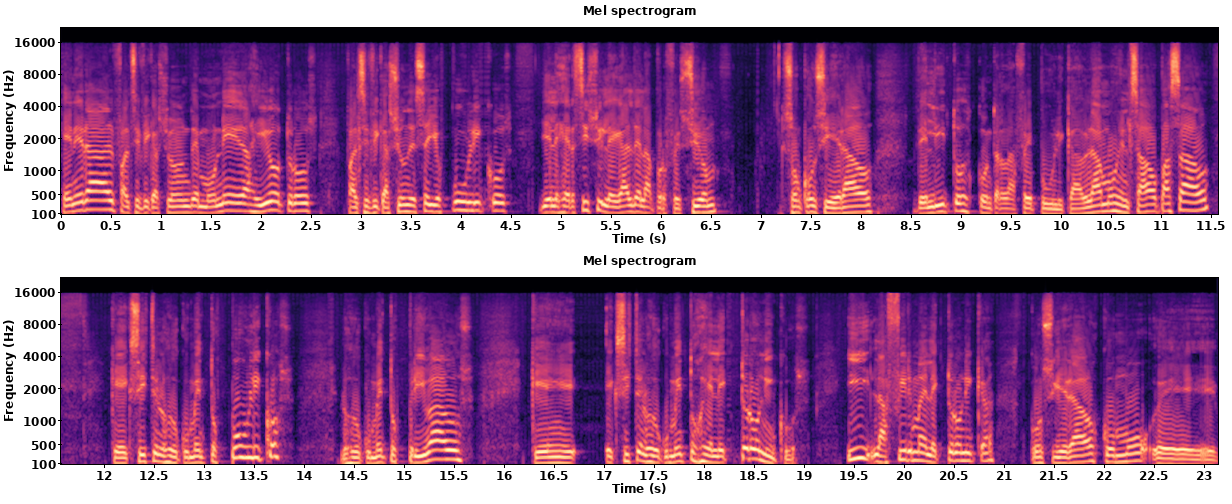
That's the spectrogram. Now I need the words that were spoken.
general, falsificación de monedas y otros, falsificación de sellos públicos y el ejercicio ilegal de la profesión son considerados delitos contra la fe pública. Hablamos el sábado pasado que existen los documentos públicos, los documentos privados, que existen los documentos electrónicos y la firma electrónica considerados como eh,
